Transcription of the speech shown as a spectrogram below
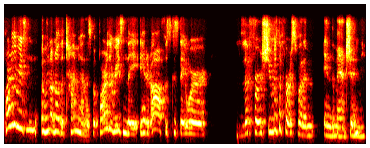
part of the reason and we don't know the timing on this, but part of the reason they hit it off was because they were the first. She was the first one in, in the mansion.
